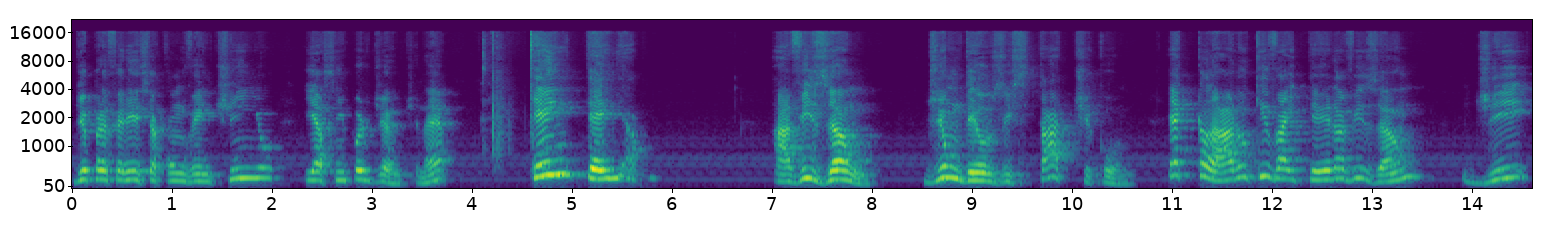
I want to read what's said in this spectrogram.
de preferência com um ventinho e assim por diante, né? Quem tenha a visão de um Deus estático é claro que vai ter a visão de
